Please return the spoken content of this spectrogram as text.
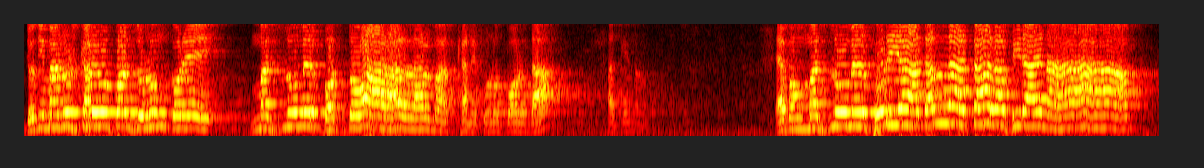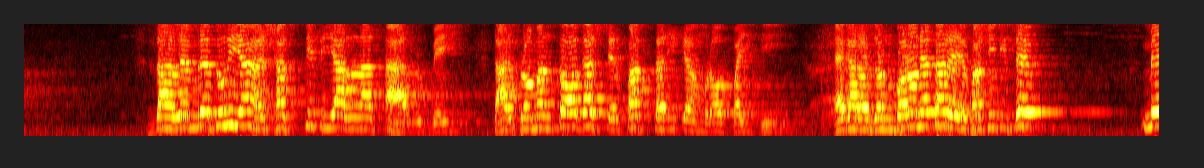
যদি মানুষ কারোর উপর জুলুম করে, মাজলুমের বদ্ধ আর আল্লাহর মাঝখানে কোনো পর্দা থাকে না। এবং মাজলুমের ফরিয়াদ আল্লাহ তাআলা ফিরায় না। জালেম রে দুনিয়া শাস্তি দিয়ে আল্লাহ ছাড়বেই। তার প্রমাণ তো অগাস্টের পাঁচ তারিখে আমরা পাইছি। এগারো জন বড় নেতারে ফাঁসি দিছে। মে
